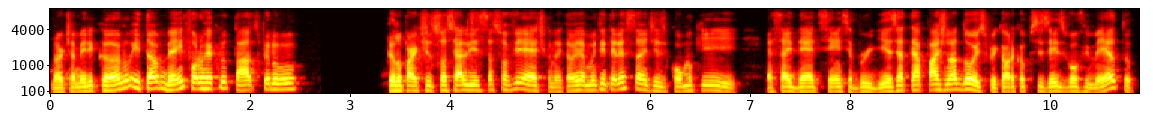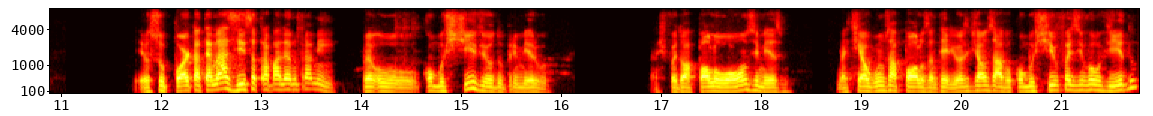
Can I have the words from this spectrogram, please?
norte-americano, e também foram recrutados pelo, pelo Partido Socialista Soviético. Né? Então é muito interessante como que essa ideia de ciência burguesa é até a página 2, porque a hora que eu precisei de desenvolvimento, eu suporto até nazista trabalhando para mim. O combustível do primeiro, acho que foi do Apollo 11 mesmo, mas tinha alguns Apolos anteriores que já usavam. O combustível foi desenvolvido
